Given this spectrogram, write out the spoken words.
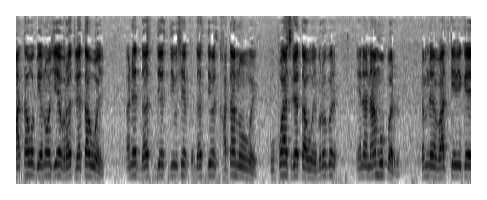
માતાઓ, બહેનો જે વ્રત રહેતા હોય અને દસ દસ દિવસે, દસ દિવસ ખાતા ન હોય, ઉપવાસ રહેતા હોય, બરોબર? એના નામ ઉપર તમને વાત કેવી કે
